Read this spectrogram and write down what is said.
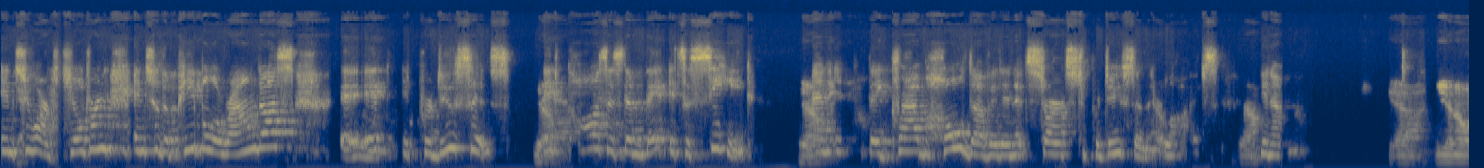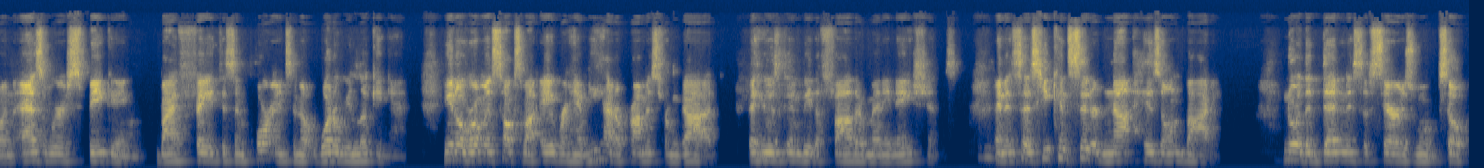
into our children, into the people around us, mm-hmm. it, it produces, yeah. it causes them, they, it's a seed. Yeah. And it, they grab hold of it and it starts to produce in their lives. Yeah. You know, yeah, you know, and as we're speaking by faith, it's important to know what are we looking at. You know, Romans talks about Abraham. He had a promise from God that he was going to be the father of many nations. Mm-hmm. And it says he considered not his own body, nor the deadness of Sarah's womb. So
